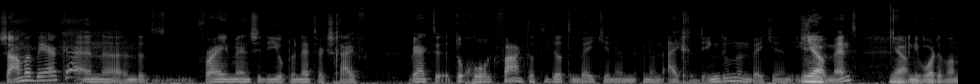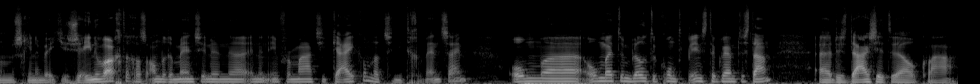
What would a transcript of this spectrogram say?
samenwerken. En eh, dat is voorheen mensen die op een netwerkschijf werkten, toch hoor ik vaak dat die dat een beetje in hun eigen ding doen, een beetje in een isolement. Ja. En die worden dan misschien een beetje zenuwachtig als andere mensen in hun, eh, in hun informatie kijken, omdat ze niet gewend zijn om, eh, om met hun blote kont op Instagram te staan. Dus daar zit wel qua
